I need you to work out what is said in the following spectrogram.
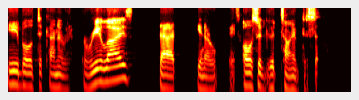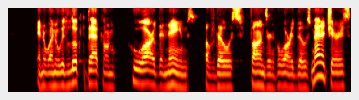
able to kind of realize that you know it's also a good time to sell. And when we looked back on who are the names of those funds and who are those managers,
